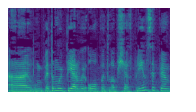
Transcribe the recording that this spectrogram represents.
А, это мой первый опыт вообще, в принципе.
